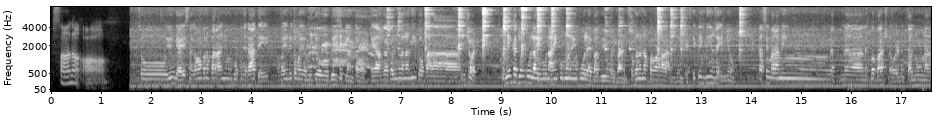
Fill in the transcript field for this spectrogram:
Sana all. So, yun guys, nagawa ko ng paraan yung book niya dati. Ngayon ito ngayon, medyo basic lang to. Kaya ang gagawin ko na lang dito para, in short, tumingkad yung kulay, unahin ko muna yung kulay bago yung ribbon. So, ganun ang pamamaraan din guys. Depende yun sa inyo. Kasi maraming nag, na, nagbabash na or nagtanong na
